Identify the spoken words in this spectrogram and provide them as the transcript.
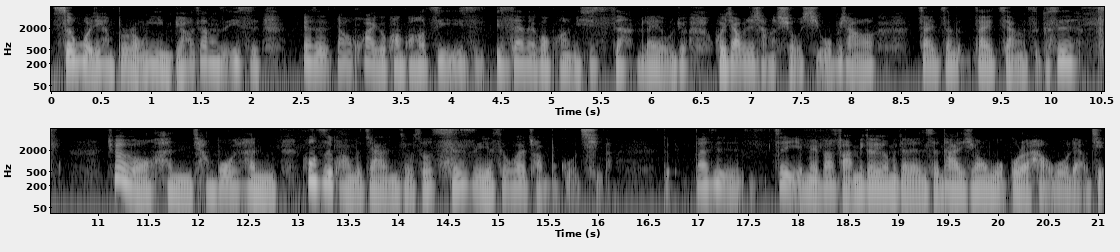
生活已经很不容易，你不要这样子一直。要是要画一个框框，然后自己一直一直在那个框框里面，其实是很累。我就回家我就想休息，我不想要再这个再这样子。可是 就有很强迫、很控制狂的家人，有时候其实也是会喘不过气的。对，但是这也没办法，每个人有每个人生，他也希望我过得好，我了解。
